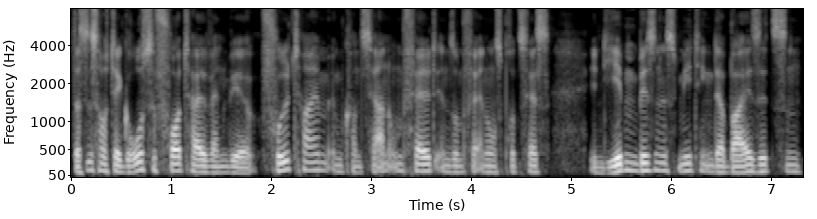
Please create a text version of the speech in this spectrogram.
Das ist auch der große Vorteil, wenn wir Fulltime im Konzernumfeld in so einem Veränderungsprozess in jedem Business-Meeting dabei sitzen,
